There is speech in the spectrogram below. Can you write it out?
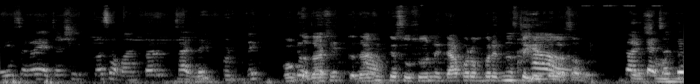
हे सगळं याच्याशी इतकं समांतर चाललंय म्हणून ते हो कदाचित कदाचित ते सुसूरने त्या परंपरेतनच ते हा. घेतलं असावं कारण त्याच्यात ते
